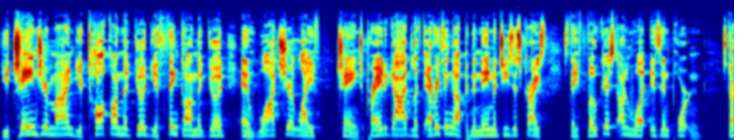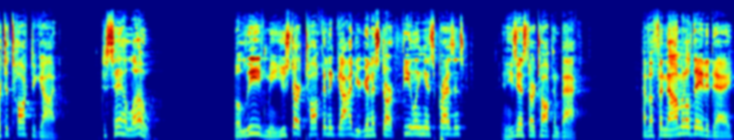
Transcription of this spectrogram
You change your mind, you talk on the good, you think on the good, and watch your life change. Pray to God, lift everything up in the name of Jesus Christ. Stay focused on what is important. Start to talk to God. Just say hello. Believe me, you start talking to God, you're going to start feeling His presence, and He's going to start talking back. Have a phenomenal day today.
